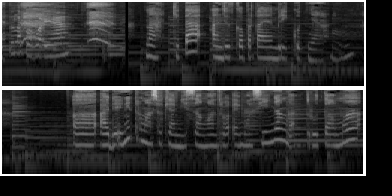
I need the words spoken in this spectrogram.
Gitulah pokoknya. Nah, kita lanjut ke pertanyaan berikutnya. Hmm. Eh, Ade ini termasuk yang bisa ngontrol emosinya nggak? Terutama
